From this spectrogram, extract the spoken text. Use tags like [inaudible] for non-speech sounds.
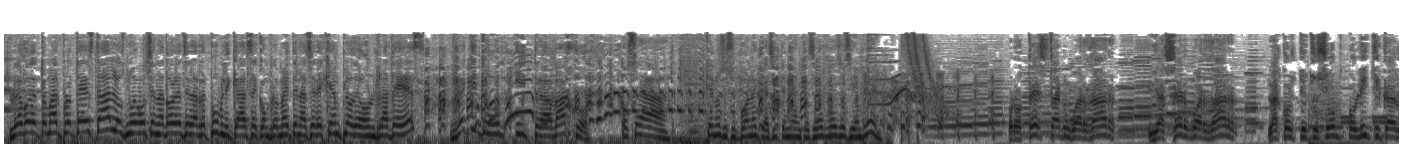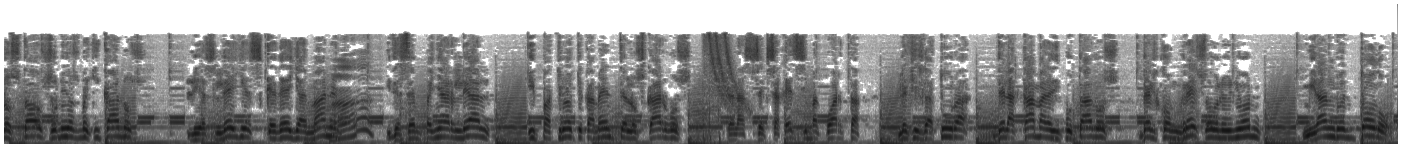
Luego de tomar protesta, los nuevos senadores de la República se comprometen a ser ejemplo de honradez, rectitud y trabajo. O sea, ¿qué no se supone que así tenían que ser desde siempre? Protestan guardar y hacer guardar la constitución política de los Estados Unidos mexicanos, las leyes que de ella emanen y desempeñar leal y patrióticamente los cargos de la sexagésima cuarta legislatura de la Cámara de Diputados del Congreso de la Unión, mirando en todo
